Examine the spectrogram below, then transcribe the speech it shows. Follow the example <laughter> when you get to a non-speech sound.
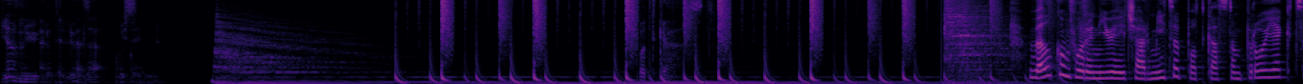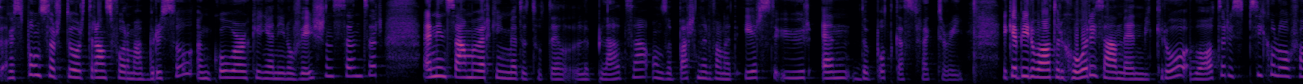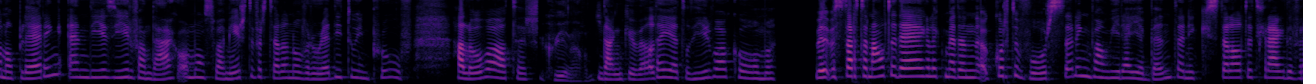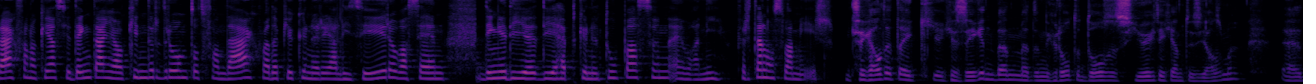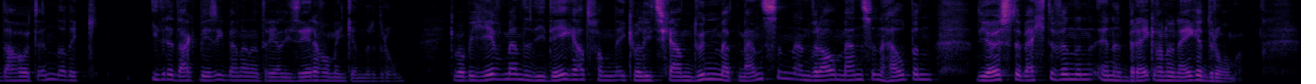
Bienvenue à l'hôtel Le Plaza, Bruxelles. Welkom voor een nieuwe HR Meetup podcast, een project gesponsord door Transforma Brussel, een coworking en innovation center, en in samenwerking met het Hotel Le Plaza, onze partner van het eerste uur, en de Podcast Factory. Ik heb hier Wouter Goris aan mijn micro. Wouter is psycholoog van opleiding en die is hier vandaag om ons wat meer te vertellen over Ready to Improve. Hallo Wouter. Goedenavond. Dank u wel dat jij tot hier wou komen. We starten altijd eigenlijk met een korte voorstelling van wie dat je bent. En ik stel altijd graag de vraag van, oké, als je denkt aan jouw kinderdroom tot vandaag, wat heb je kunnen realiseren? Wat zijn dingen die je, die je hebt kunnen toepassen en wat niet? Vertel ons wat meer. Ik zeg altijd dat ik gezegend ben met een grote dosis jeugdig enthousiasme. Eh, dat houdt in dat ik iedere dag bezig ben aan het realiseren van mijn kinderdroom. Ik heb op een gegeven moment het idee gehad van ik wil iets gaan doen met mensen en vooral mensen helpen de juiste weg te vinden in het bereiken van hun eigen dromen.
